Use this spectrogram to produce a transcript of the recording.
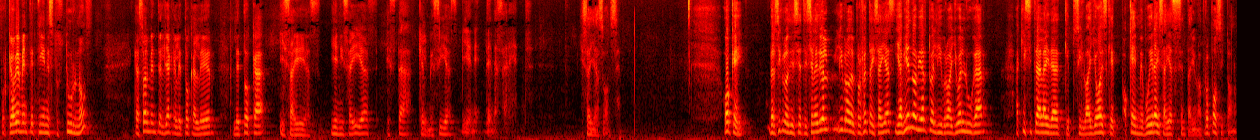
porque obviamente tienes tus turnos, casualmente el día que le toca leer, le toca Isaías. Y en Isaías está que el Mesías viene de Nazaret. Isaías 11. Ok, versículo 17. Y se le dio el libro del profeta Isaías y habiendo abierto el libro halló el lugar. Aquí sí te da la idea de que si lo halló es que, ok, me voy a ir a Isaías 61 a propósito, ¿no?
